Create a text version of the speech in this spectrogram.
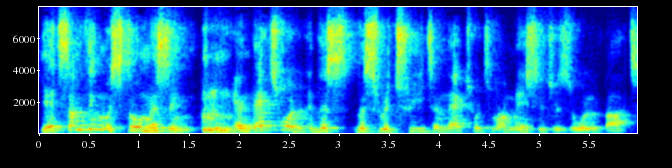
Yet something was still missing. and that's what this, this retreat and that's what my message is all about.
